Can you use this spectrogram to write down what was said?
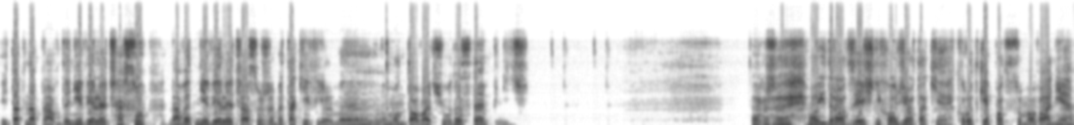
i tak naprawdę niewiele czasu, nawet niewiele czasu, żeby takie filmy zmontować i udostępnić. Także moi drodzy, jeśli chodzi o takie krótkie podsumowanie,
